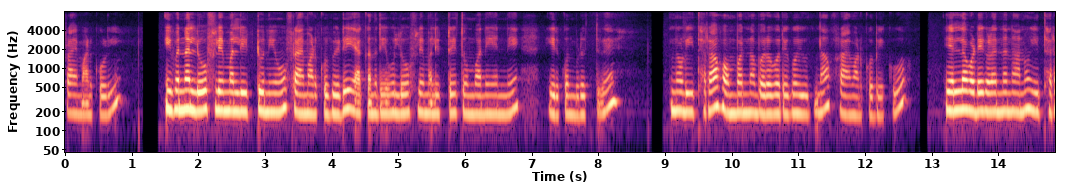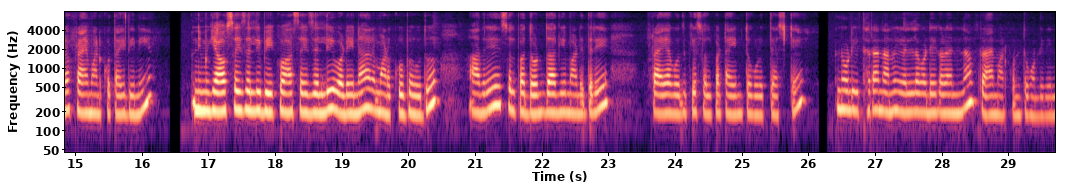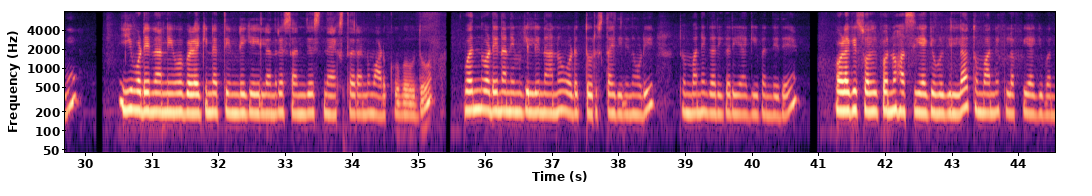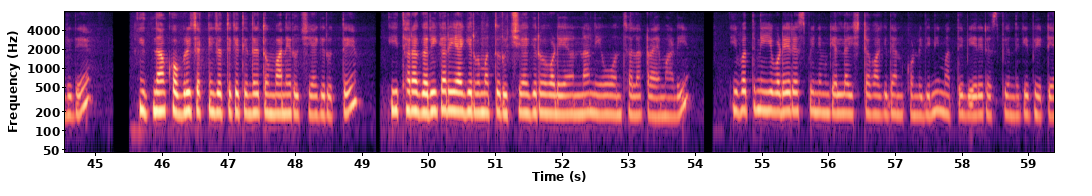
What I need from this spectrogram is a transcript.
ಫ್ರೈ ಮಾಡ್ಕೊಳ್ಳಿ. ಇವನ್ನು ಲೋ ಫ್ಲೇಮಲ್ಲಿ ಇಟ್ಟು ನೀವು ಫ್ರೈ ಮಾಡ್ಕೋಬೇಡಿ. ಯಾಕಂದರೆ ಇವು ಲೋ ಫ್ಲೇಮಲ್ಲಿ ಇಟ್ಟರೆ ತುಂಬಾ ಎಣ್ಣೆ ಹೀರ್ಕೊಂಡ್ಬಿಡುತ್ತವೆ ನೋಡಿ, ಈ ಥರ ಹೊಂಬನ್ನು ಬರೋವರೆಗೂ ಇವನ್ನ ಫ್ರೈ ಮಾಡ್ಕೋಬೇಕು. ಎಲ್ಲ ವಡೆಗಳನ್ನು ನಾನು ಈ ಥರ ಫ್ರೈ ಮಾಡ್ಕೋತಾ ಇದ್ದೀನಿ. ನಿಮಗೆ ಯಾವ ಸೈಜಲ್ಲಿ ಬೇಕೋ ಆ ಸೈಜಲ್ಲಿ ವಡೆನ ಮಾಡ್ಕೋಬಹುದು. ಆದರೆ ಸ್ವಲ್ಪ ದೊಡ್ಡದಾಗಿ ಮಾಡಿದರೆ ಫ್ರೈ ಆಗೋದಕ್ಕೆ ಸ್ವಲ್ಪ ಟೈಮ್ ತೊಗೊಳುತ್ತೆ ಅಷ್ಟೇ. ನೋಡಿ, ಈ ಥರ ನಾನು ಎಲ್ಲ ವಡೆಗಳನ್ನು ಫ್ರೈ ಮಾಡ್ಕೊಂಡು ತೊಗೊಂಡಿದ್ದೀನಿ. ಈ ವಡೆನ ನೀವು ಬೆಳಗಿನ ತಿಂಡಿಗೆ ಇಲ್ಲಾಂದರೆ ಸಂಜೆ ಸ್ನ್ಯಾಕ್ಸ್ ಥರನೂ ಮಾಡ್ಕೋಬಹುದು. ಒಂದು ವಡೆನ ನಿಮಗಿಲ್ಲಿ ನಾನು ಒಡೆದು ತೋರಿಸ್ತಾ ಇದ್ದೀನಿ ನೋಡಿ. ತುಂಬಾ ಗರಿ ಗರಿಯಾಗಿ ಬಂದಿದೆ. ಒಳಗೆ ಸ್ವಲ್ಪನೂ ಹಸಿಯಾಗಿ ಉಳಿದಿಲ್ಲ ತುಂಬಾ ಫ್ಲಫಿಯಾಗಿ ಬಂದಿದೆ. ಇದನ್ನ ಕೊಬ್ಬರಿ ಚಟ್ನಿ ಜೊತೆಗೆ ತಿಂದರೆ ತುಂಬಾ ರುಚಿಯಾಗಿರುತ್ತೆ. ಈ ಥರ ಗರಿ ಗರಿಯಾಗಿರುವ ಮತ್ತು ರುಚಿಯಾಗಿರುವ ವಡೆಯನ್ನು ನೀವು ಒಂದ್ಸಲ ಟ್ರೈ ಮಾಡಿ. ಇವತ್ತಿನ ಈ ವಡೆ ರೆಸಿಪಿ ನಿಮಗೆಲ್ಲ ಇಷ್ಟವಾಗಿದೆ ಅಂದ್ಕೊಂಡಿದ್ದೀನಿ ಮತ್ತು ಬೇರೆ ರೆಸಿಪಿಯೊಂದಿಗೆ ಭೇಟಿಯಾಗ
